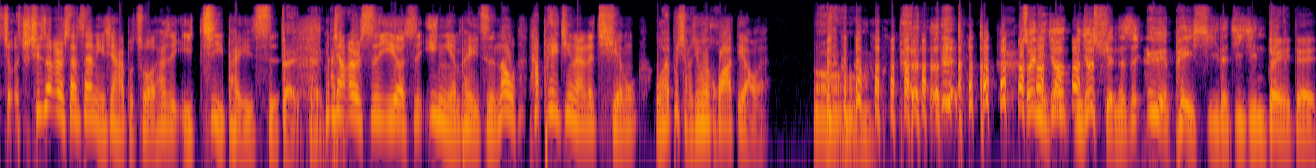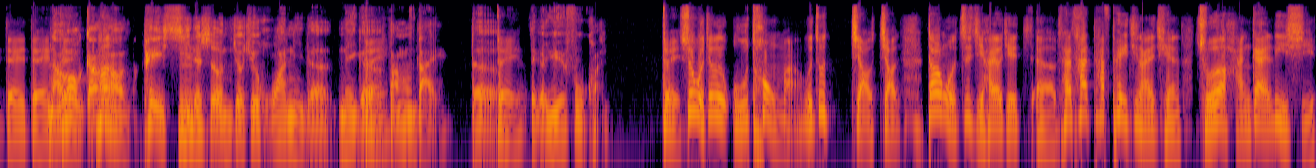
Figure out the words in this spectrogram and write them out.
就其实二三三零现在还不错，它是一季配一次。对对，对。那像二四一二是一年配一次，那我它配进来的钱，我还不小心会花掉哎、欸。哦。所以你就你就选的是月配息的基金。对对对对。然后刚好配息的时候，你就去还你的那个房贷的对这个月付款。对，所以我就无痛嘛，我就缴缴。当然我自己还有一些呃，他他他配进来的钱，除了涵盖利息，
